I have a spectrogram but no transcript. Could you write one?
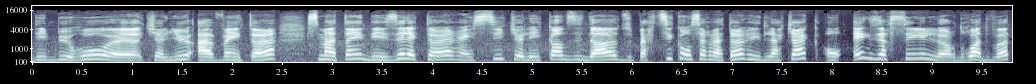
des bureaux qui a lieu à 20 heures. Ce matin, des électeurs ainsi que les candidats du Parti conservateur et de la CAQ ont exercé leur droit de vote.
